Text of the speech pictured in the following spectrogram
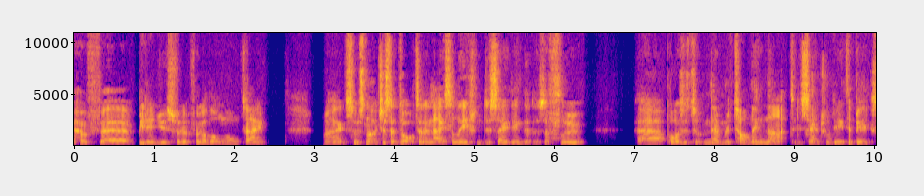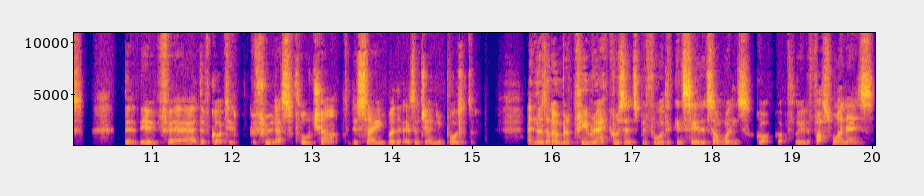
have uh, been in use for, for a long, long time right? So it's not just a doctor in isolation deciding that there's a flu uh, positive and then returning that to the central database. That they've uh, they've got to go through this flow chart to decide whether it is a genuine positive. And there's a number of prerequisites before they can say that someone's got, got flu. The first one is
